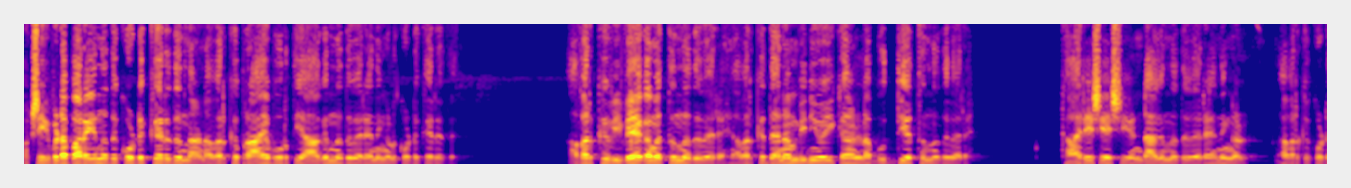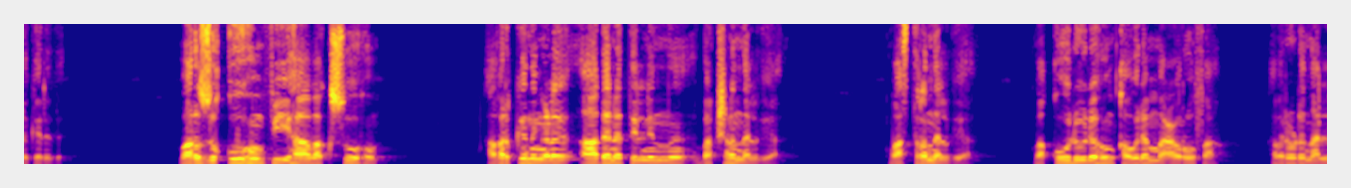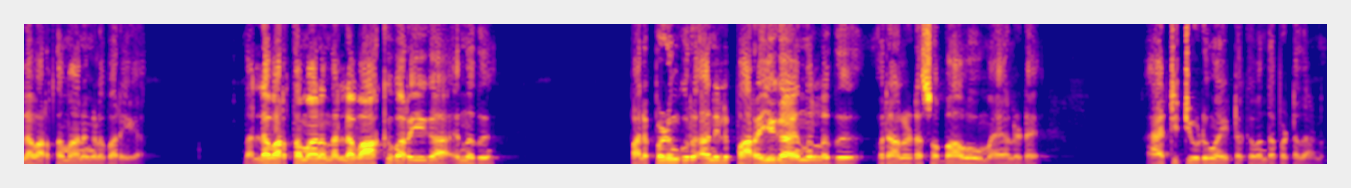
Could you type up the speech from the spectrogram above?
പക്ഷേ ഇവിടെ പറയുന്നത് കൊടുക്കരുതെന്നാണ്. അവർക്ക് പ്രായപൂർത്തിയാകുന്നത് വരെ നിങ്ങൾ കൊടുക്കരുത്. അവർക്ക് വിവേകമെത്തുന്നത് വരെ അവർക്ക് ധനം വിനിയോഗിക്കാനുള്ള ബുദ്ധി എത്തുന്നത് വരെ കാര്യശേഷി ഉണ്ടാകുന്നത് വരെ നിങ്ങൾ അവർക്ക് കൊടുക്കരുത്. വർസുക്കൂഹും ഫീഹ വക്സൂഹും അവർക്ക് നിങ്ങൾ ആ ധനത്തിൽ നിന്ന് ഭക്ഷണം നൽകുക വസ്ത്രം നൽകുക. വക്കൂലൂലഹും കൗലം മഴറൂഫ അവരോട് നല്ല വർത്തമാനങ്ങൾ പറയുക. നല്ല വർത്തമാനം നല്ല വാക്ക് പറയുക എന്നത് പലപ്പോഴും ഖുർആാനിൽ പറയുക എന്നുള്ളത് ഒരാളുടെ സ്വഭാവവും അയാളുടെ ആറ്റിറ്റ്യൂഡുമായിട്ടൊക്കെ ബന്ധപ്പെട്ടതാണ്.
